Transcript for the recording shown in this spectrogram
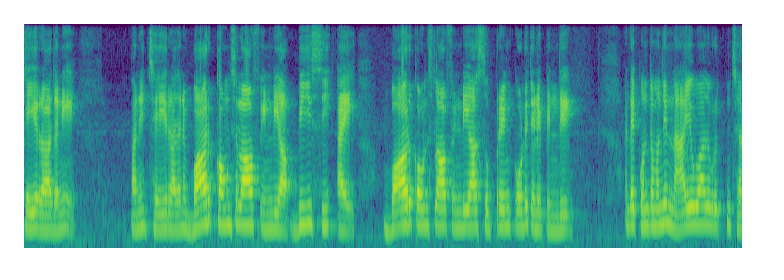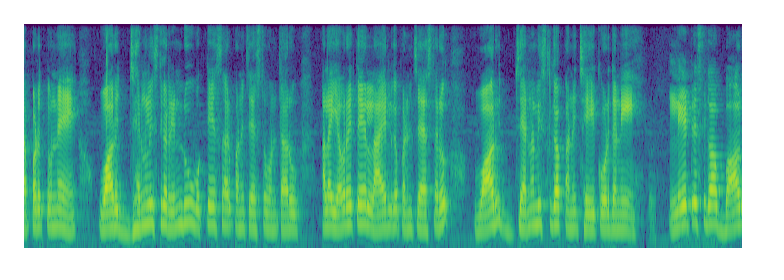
చేయరాదని పని చేయరాదని Bar Council of India BCI Bar Council of India Supreme Court తెలిపింది. అంటే కొంతమంది న్యాయవాద వృత్తిని చేపడుతూనే వారు జర్నలిస్ట్గా రెండూ ఒకేసారి పనిచేస్తూ ఉంటారు. అలా ఎవరైతే లాయర్లుగా పనిచేస్తారో వారు జర్నలిస్ట్గా పని చేయకూడదని. లేటెస్ట్గా బార్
